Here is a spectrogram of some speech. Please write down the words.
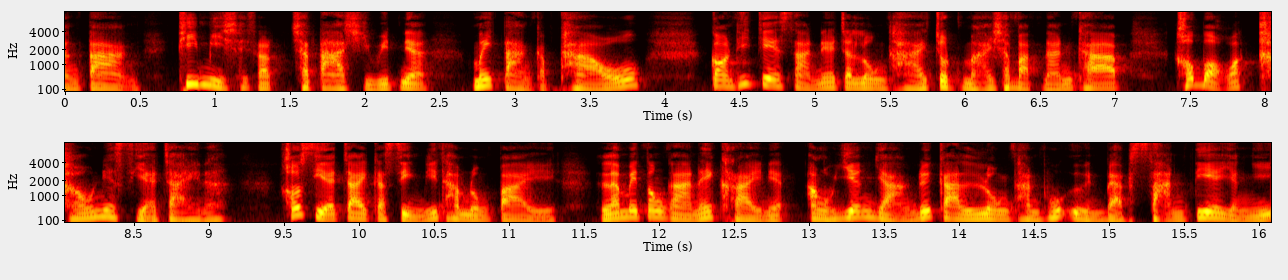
ต่างๆ ที่มีชะตาชีวิตเนี่ยไม่ต่างกับเขา ก่อนที่เจสันเนี่ยจะลงท้ายจดหมายฉบับนั้นครับเขาบอกว่าเขาเนี่ยเสียใจนะเขาเสียใจกับสิ่งที่ทำลงไป และไม่ต้องการให้ใครเนี่ยเอาเยี่ยงอย่างด้วยการลงทันผู้อื่นแบบสารเตี้ยอย่างนี้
